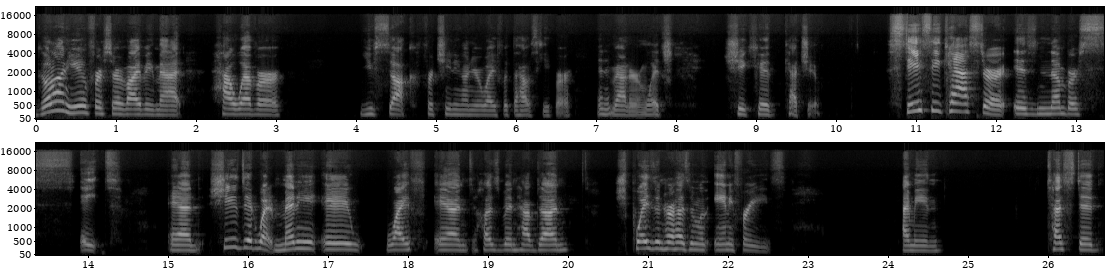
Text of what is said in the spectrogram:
Good on you for surviving that. However, you suck for cheating on your wife with the housekeeper in a manner in which she could catch you. Stacy Castor is number eight. And she did what many a wife and husband have done. She poisoned her husband with antifreeze. I mean, tested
